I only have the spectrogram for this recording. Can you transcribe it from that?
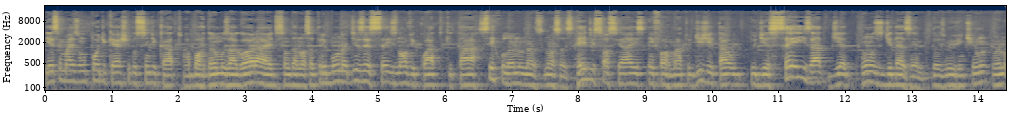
e esse é mais um podcast do sindicato. Abordamos agora a edição da nossa tribuna 1694, que está circulando nas nossas redes sociais em formato digital do dia 6 a dia 11 de dezembro de 2021, um ano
